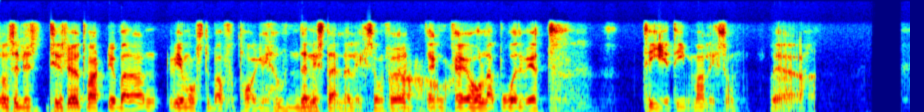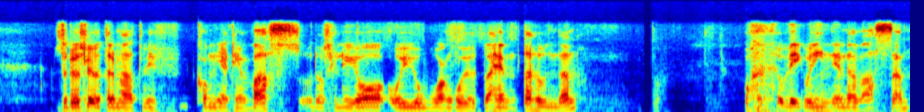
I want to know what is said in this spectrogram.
Så till, till slut var det ju bara, vi måste bara få tag i hunden istället liksom. För Ja. den kan ju hålla på, du vet, tio timmar liksom. Det, så då slutade det med att vi kom ner till en vass och då skulle jag och Johan gå ut och hämta hunden. Och, och vi går in i den där vassen.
